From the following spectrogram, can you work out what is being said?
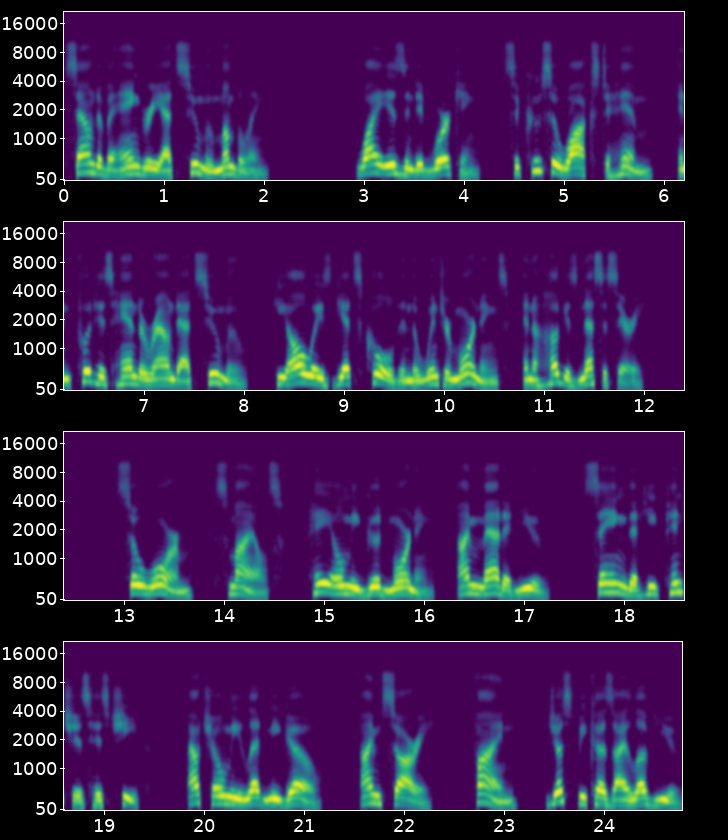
sound of a angry Atsumu mumbling. Why isn't it working? Sakusa walks to him, and put his hand around Atsumu, he always gets cold in the winter mornings, and a hug is necessary. So warm, smiles. Hey Omi good morning. I'm mad at you. Saying that he pinches his cheek. Ouch Omi let me go. I'm sorry. Fine. Just because I love you.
